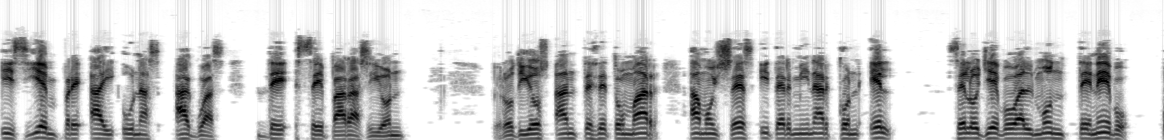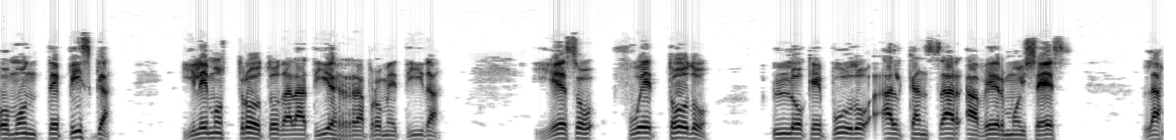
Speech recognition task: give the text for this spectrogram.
y siempre hay unas aguas de separación. Pero Dios antes de tomar a Moisés y terminar con él, se lo llevó al monte Nebo o monte Pisga y le mostró toda la tierra prometida. Y eso fue todo lo que pudo alcanzar a ver Moisés. Las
